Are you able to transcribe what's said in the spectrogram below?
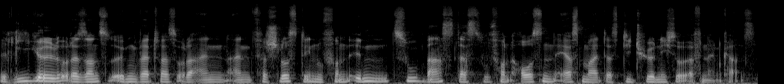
Riegel oder sonst irgendetwas oder einen, einen Verschluss, den du von innen zumachst, dass du von außen erstmal, dass die Tür nicht so öffnen kannst.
